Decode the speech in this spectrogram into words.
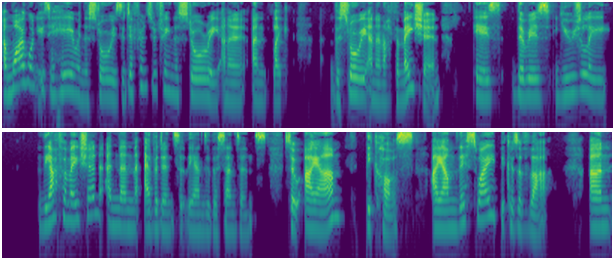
And what I want you to hear in the story is the difference between the story and a and like the story and an affirmation is there is usually the affirmation and then the evidence at the end of the sentence. So I am because I am this way because of that. And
